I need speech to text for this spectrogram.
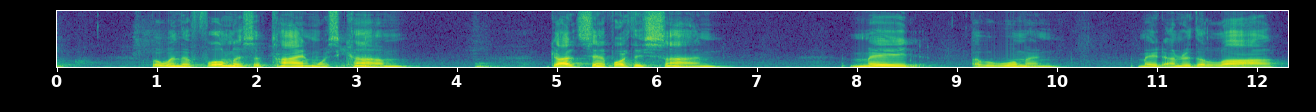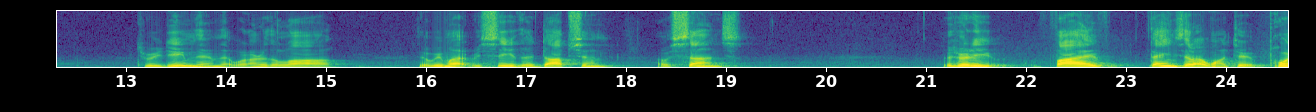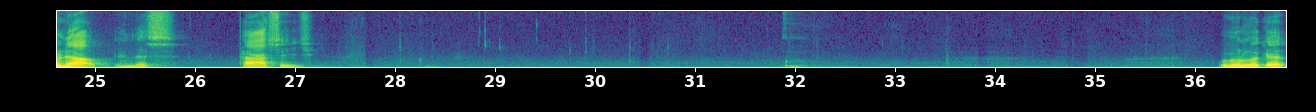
But when the fullness of time was come, God sent forth his Son made of a woman, made under the law, to redeem them that were under the law, that we might receive the adoption of sons. There's really five things that I want to point out in this passage. We're going to look at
